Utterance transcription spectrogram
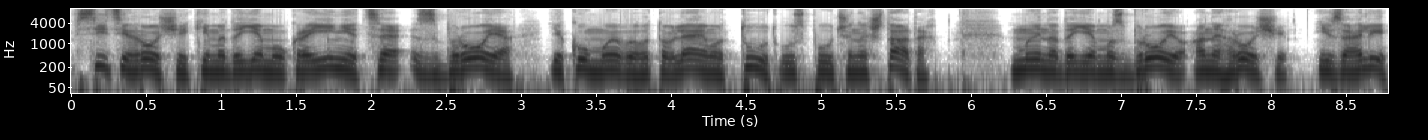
всі ці гроші, які ми даємо Україні, це зброя, яку ми виготовляємо тут, у Сполучених Штатах. Ми надаємо зброю, а не гроші. І взагалі,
